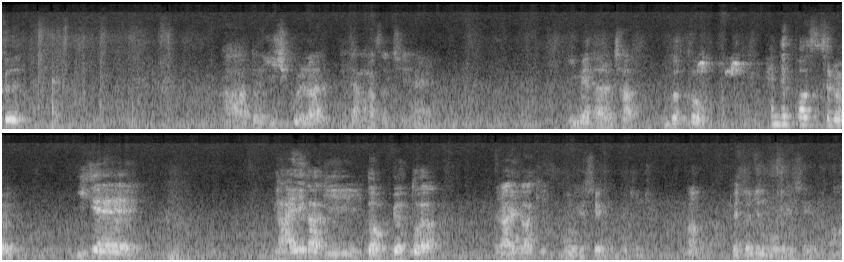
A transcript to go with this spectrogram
그, 아, 너 29일 날 그때 안 갔었지? 네. 2m를 자, 이것도 핸드 퍼스트를, 이게, 라이각이, 너 몇 도야? 라이각이. 모르겠어요. 이거 몇 존지. 어? 몇 존지도 모르겠어요. 어.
